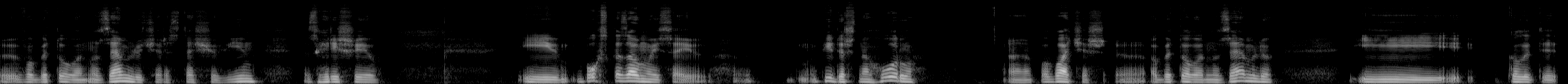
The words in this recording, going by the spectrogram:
е, в обетовану землю через те, що він згрішив. І Бог сказав Моїсею: підеш на гору, е, побачиш е, обетовану землю, і коли ти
